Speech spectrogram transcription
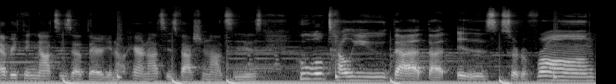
everything Nazis out there, you know, hair Nazis, fashion Nazis, who will tell you that that is sort of wrong.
